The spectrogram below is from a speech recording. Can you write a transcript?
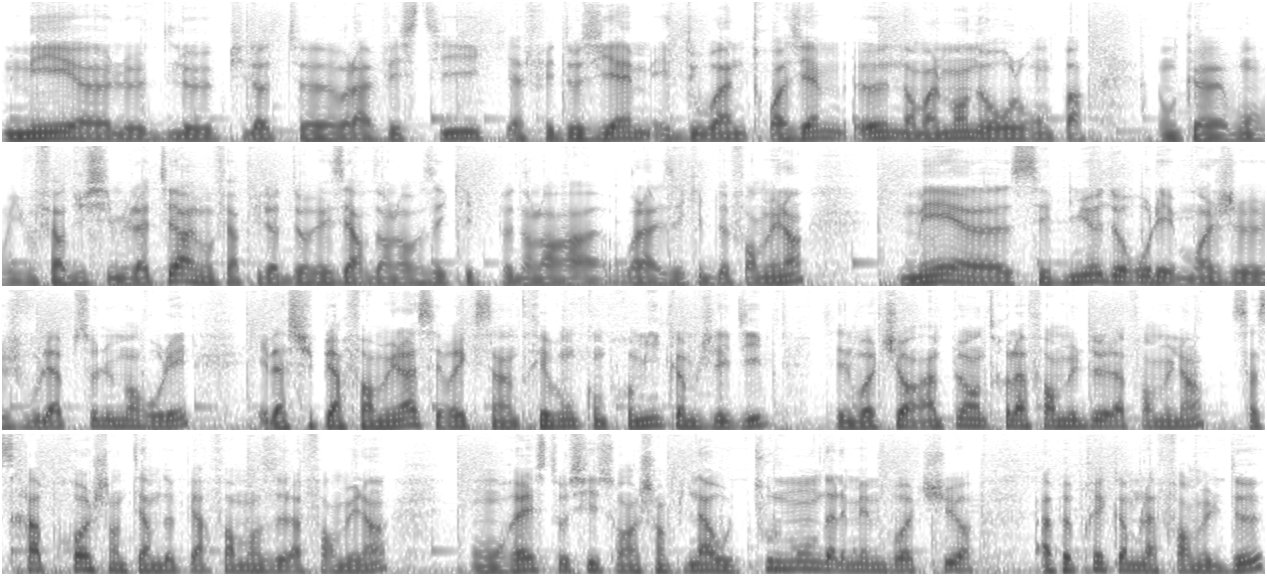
mais euh, le, pilote euh, voilà, Vesti qui a fait deuxième et Douane troisième, eux normalement ne rouleront pas. Donc euh, bon, ils vont faire du simulateur, ils vont faire pilote de réserve dans leurs équipes, dans leurs voilà, les équipes de Formule 1, mais c'est mieux de rouler. Moi, je, je, voulais absolument rouler et la Super Formula, c'est vrai que c'est un très bon compromis, comme je l'ai dit. C'est une voiture un peu entre la Formule 2 et la Formule 1. Ça se rapproche en termes de performance de la Formule 1. On reste aussi sur un championnat où tout le monde a la même voiture, à peu près comme la Formule 2,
